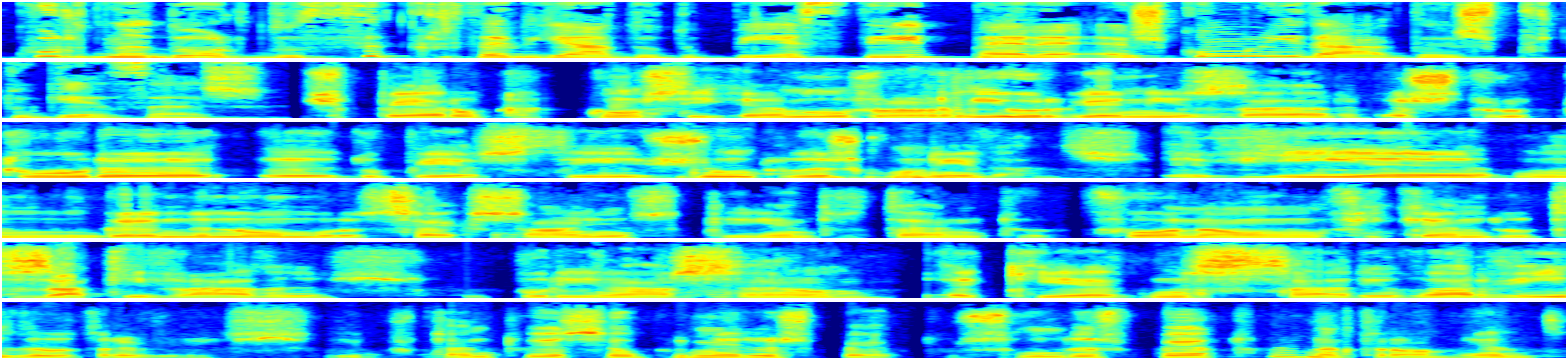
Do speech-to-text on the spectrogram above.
coordenador do secretariado do PSD para as comunidades portuguesas. Espero que consigamos reorganizar a estrutura eh, do PSD junto das comunidades. Havia um grande número de secções que, entretanto, foram ficando desativadas por inação. Aqui é necessário dar vida outra vez. E, portanto, esse é o primeiro aspecto. O segundo aspecto, naturalmente,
